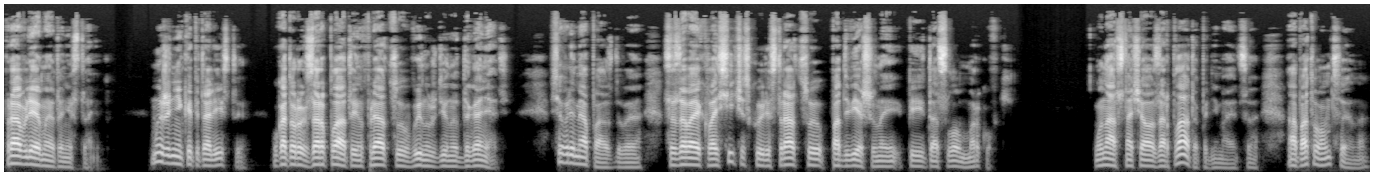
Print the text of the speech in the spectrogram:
проблемы это не станет. Мы же не капиталисты, у которых зарплаты инфляцию вынуждены догонять, все время опаздывая, создавая классическую иллюстрацию подвешенной перед ослом морковки. У нас сначала зарплата поднимается, а потом цена.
